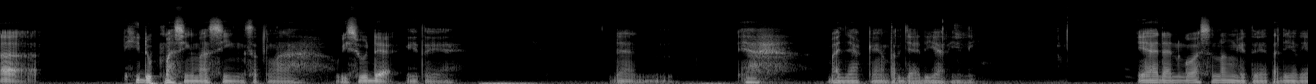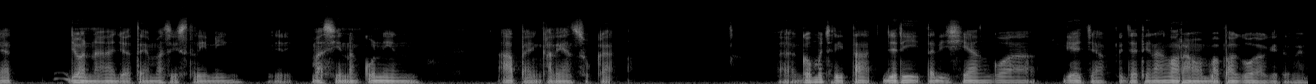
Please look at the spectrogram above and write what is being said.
uh, hidup masing-masing setelah wisuda gitu ya. Dan ya banyak yang terjadi hari ini. Ya dan gue seneng gitu ya tadi lihat Jona Jote masih streaming, jadi masih nekunin apa yang kalian suka. Uh, eh, gue mau cerita. Jadi tadi siang gue diajak ke Jatinangor sama bapak gue gitu kan.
